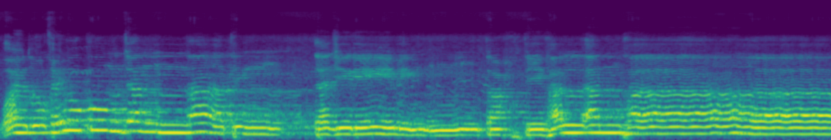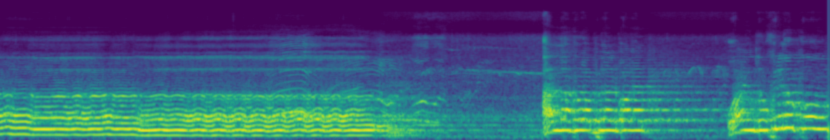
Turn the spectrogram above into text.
ويدخلكم جنات تجري من تحتها الأنهار ওয়াইদুখিলুকুম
